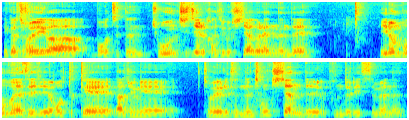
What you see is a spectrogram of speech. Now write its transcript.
그러니까 저희가 뭐 어쨌든 좋은 취지를 가지고 시작을 했는데 이런 부분에서 이제 어떻게 나중에 저희를 듣는 청취자들 분들이 있으면은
